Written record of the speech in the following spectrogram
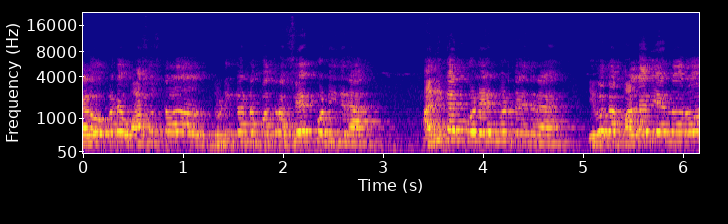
ಕೆಲವು ಕಡೆ ವಾಸಸ್ಥಳ ದೃಢೀಕರಣ ಪತ್ರ ಫೇಕ್ ಕೊಟ್ಟಿದ್ದೀರಾ? ಅಧಿಕಾರಿಗಳು ಏನ್ ಮಾಡ್ತಾ ಇದಾರೆ? ಇವಾಗ ಪಲ್ಲವಿ ಅನ್ನೋರು,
